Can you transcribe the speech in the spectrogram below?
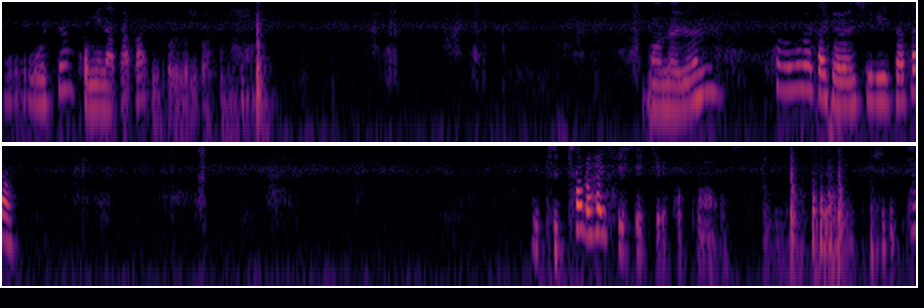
옷은 고민하다가 이걸로 입었어요. 오늘은 서울에서 결혼식이 있어서 주차를 할 수 있을지를 걱정하고 있어요. 주차.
